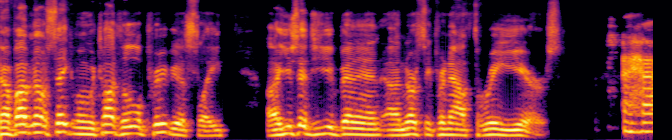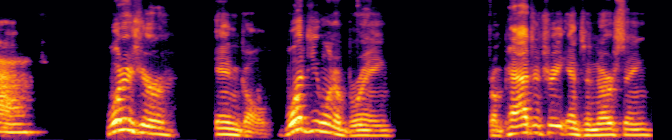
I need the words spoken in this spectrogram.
now if i'm not mistaken when we talked a little previously uh, you said you've been in uh, nursing for now three years i have what is your end goal what do you want to bring from pageantry into nursing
